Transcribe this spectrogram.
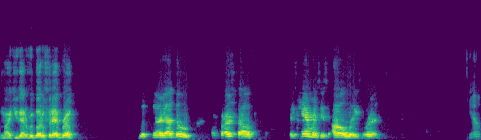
Mike, you got a rebuttal for that, bro? Yes, sir, I do. First off, the cameras is always running. Yep.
